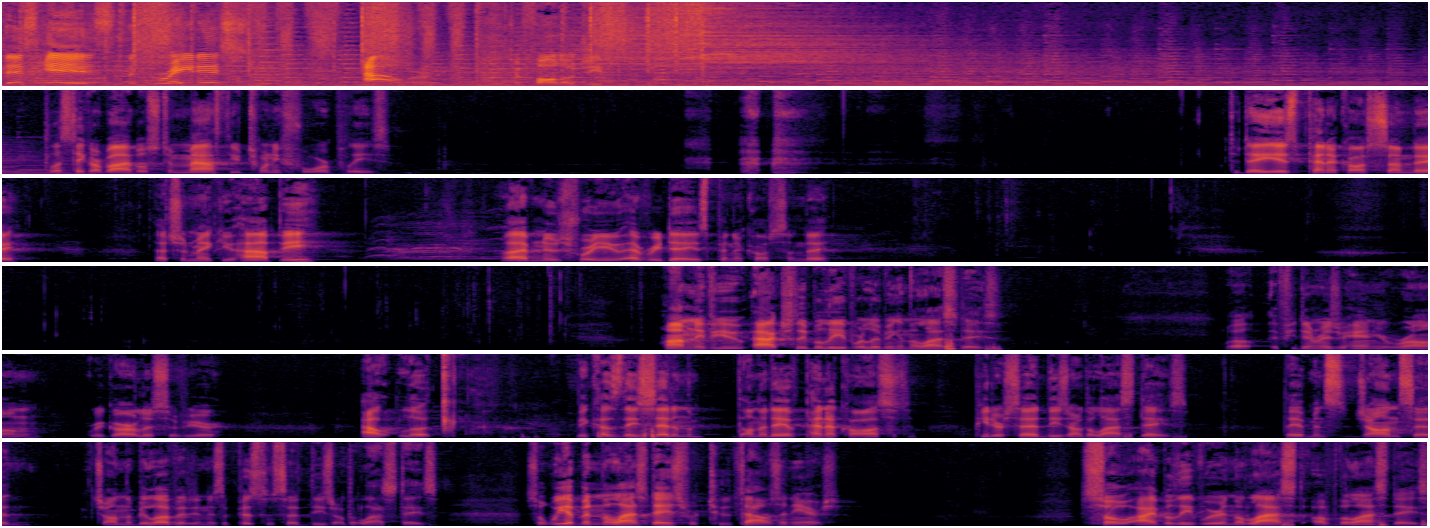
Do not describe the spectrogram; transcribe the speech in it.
This is the greatest hour to follow Jesus. Let's take our Bibles to Matthew 24, please. Today is Pentecost Sunday. That should make you happy. I have news for you. Every day is Pentecost Sunday. How many of you actually believe we're living in the last days? Well, if you didn't raise your hand, you're wrong, regardless of your outlook, because they said the, on the day of Pentecost, Peter said, These are the last days. They have been, John said, John the Beloved in his epistle said, These are the last days. So we have been in the last days for 2,000 years. So I believe we're in the last of the last days.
